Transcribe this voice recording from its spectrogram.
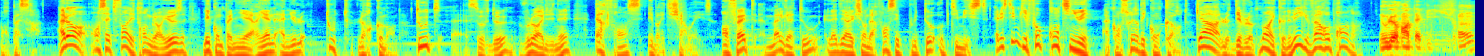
on repassera. Alors, en cette fin des 30 glorieuses, les compagnies aériennes annulent toutes leurs commandes. Toutes, euh, sauf deux, vous l'aurez deviné, Air France et British Airways. En fait, malgré tout, la direction d'Air France est plutôt optimiste. Elle estime qu'il faut continuer à construire des Concorde, car le développement économique va reprendre. Nous le rentabiliserons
